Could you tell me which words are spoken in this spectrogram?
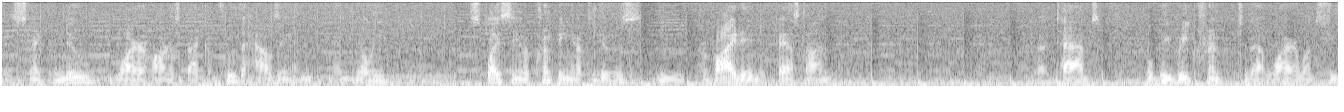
We'll snake the new wire harness back up through the housing and, and the only splicing or crimping you have to do is the provided fast-on uh, tabs will be recrimped to that wire once you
